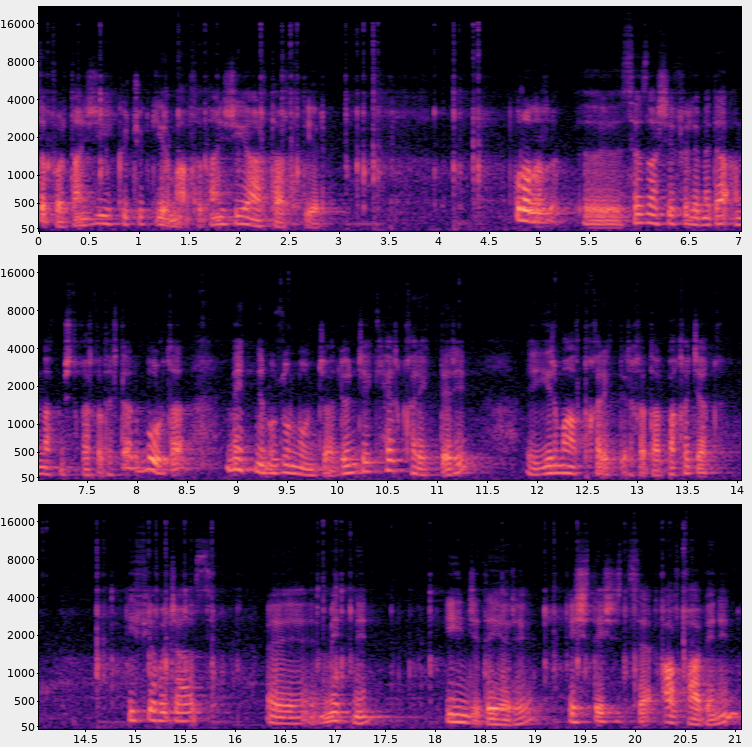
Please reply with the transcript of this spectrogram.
sıfırdan j küçük 26'dan j artı artı diyelim. Buraları e, Sezar şifrelemede anlatmıştık arkadaşlar. Burada metnin uzunluğunca dönecek her karakteri e, 26 karakteri kadar bakacak. If yapacağız. E, metnin i'inci değeri eşit eşitse alfabenin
